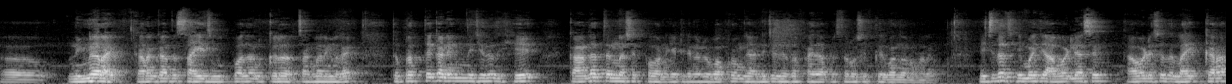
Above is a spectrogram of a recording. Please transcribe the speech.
निघणार आहे. कारण का आता साईज उत्पादन कलर चांगला निघणार आहे. तर प्रत्येकाने निश्चितच हे कांदा तणनाशक फवारणी या ठिकाणी आपल्याला वापरून घ्या. निश्चित याचा फायदा आपल्या सर्व शेतकरी बांधवांना होणार आहे. निश्चितच ही माहिती आवडली असेल आवडली असेल तर लाईक करा.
